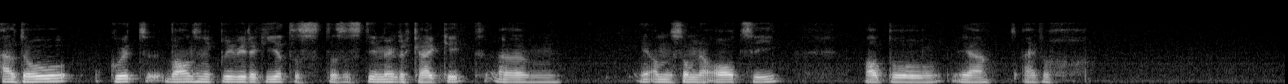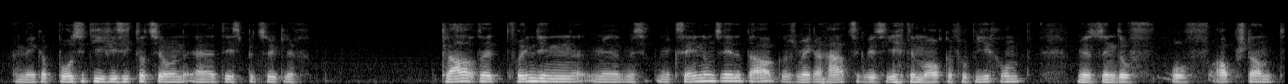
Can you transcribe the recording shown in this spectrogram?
Auch hier gut, wahnsinnig privilegiert, dass, dass es die Möglichkeit gibt, ähm, an so einem Ort zu sein. Aber ja, einfach eine mega positive Situation äh, diesbezüglich. Klar, die Freundin, wir, wir, sehen uns jeden Tag, es ist mega herzig, wie sie jeden Morgen vorbeikommt. Wir sind auf, auf Abstand,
